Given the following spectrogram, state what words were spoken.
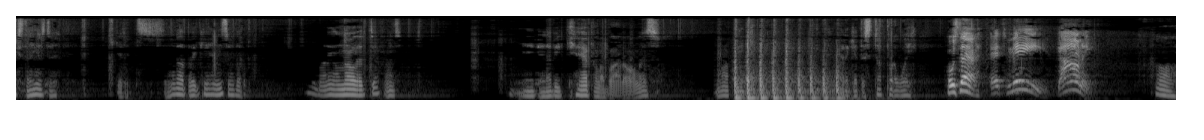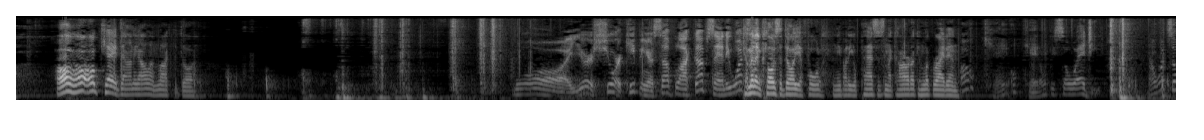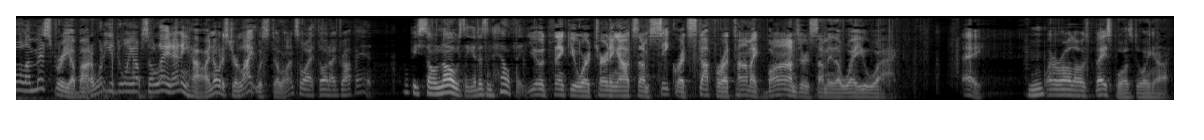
Next thing is to get it set up again so that nobody will know the difference. You gotta be careful about all this. Often, gotta get this stuff put away. Who's there? It's me, Downey. Oh. Oh, oh, okay, Downey. I'll unlock the door. Boy, you're sure keeping yourself locked up, Sandy. What? Come in and close the door, you fool. Anybody who passes in the corridor can look right in. Oh. Okay, okay, don't be so edgy. Now, what's all the mystery about it? What are you doing up so late, anyhow? I noticed your light was still on, so I thought I'd drop in. Don't be so nosy. It isn't healthy. You'd think you were turning out some secret stuff for atomic bombs or something the way you act. Hey, Hmm? what are all those baseballs doing out?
